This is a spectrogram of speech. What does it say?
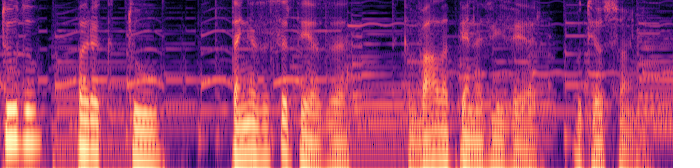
tudo para que tu tenhas a certeza de que vale a pena viver o teu sonho.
